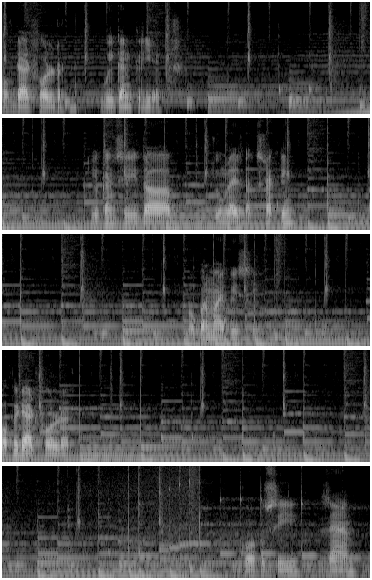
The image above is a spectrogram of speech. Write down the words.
of that folder we can create. You can see the Joomla is extracting. Open my PC copy that folder. Go to C XAMPP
